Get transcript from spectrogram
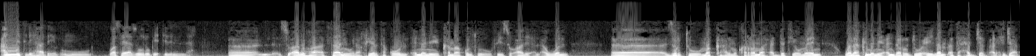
عن مثل هذه الأمور وسيزول بإذن الله. آه، سؤالها الثاني والأخير تقول إنني كما قلت في سؤالي الأول آه، زرت مكة المكرمة عدة يومين ولكنني عند رجوعي لم أتحجب الحجاب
